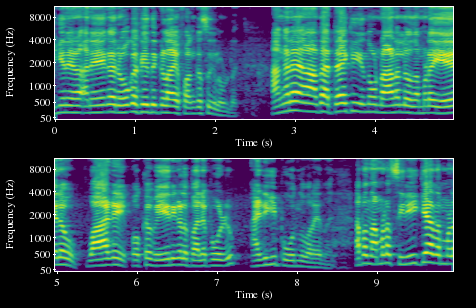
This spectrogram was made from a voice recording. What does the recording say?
ഇങ്ങനെ അനേക രോഗഹേതുക്കളായ ഫംഗസുകളുണ്ട്. അങ്ങനെ അത് അറ്റാക്ക് ചെയ്യുന്നതുകൊണ്ടാണല്ലോ നമ്മുടെ ഏലവും വാഴയും ഒക്കെ വേരുകൾ പലപ്പോഴും അഴുകിപ്പോകുമെന്ന് പറയുന്നത്. അപ്പം നമ്മുടെ സിലിക്ക നമ്മൾ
